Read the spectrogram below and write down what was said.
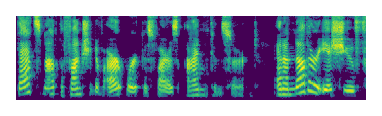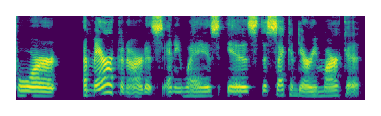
that's not the function of artwork as far as I'm concerned. And another issue for American artists, anyways, is the secondary market.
